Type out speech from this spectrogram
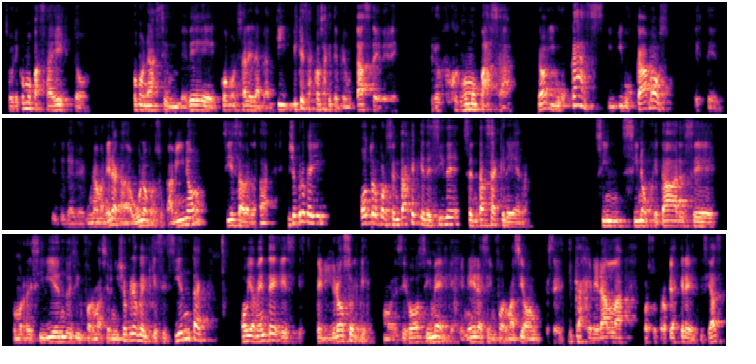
sobre cómo pasa esto, cómo nace un bebé, cómo sale la plantilla, viste esas cosas que te preguntaste, de, pero cómo pasa, ¿no? Y buscas, y, buscamos, este, de, alguna manera, cada uno por su camino, sí, esa verdad. Y yo creo que hay otro porcentaje que decide sentarse a creer, sin, sin objetarse, como recibiendo esa información. Y yo creo que el que se sienta, obviamente es, peligroso el que, como decís vos, Ime, el que genera esa información, que se dedica a generarla por sus propias creencias.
